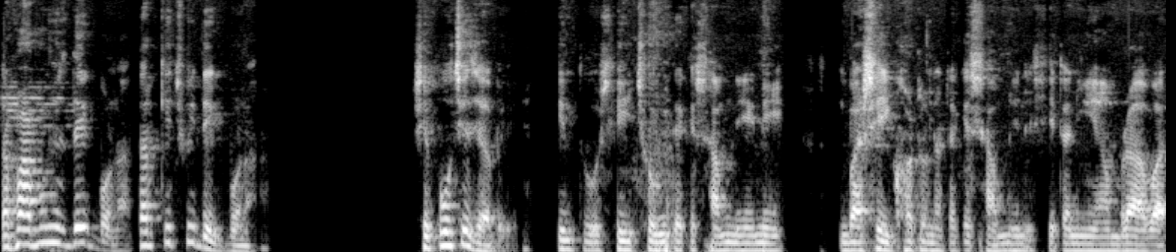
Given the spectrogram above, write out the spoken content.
তার পারফরমেন্স দেখব না। তার কিছুই দেখব না। সে পচে যাবে। কিন্তু সেই ছবিটাকে সামনে এনে বা সেই ঘটনাটাকে সামনে এনে সেটা নিয়ে আমরা আবার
